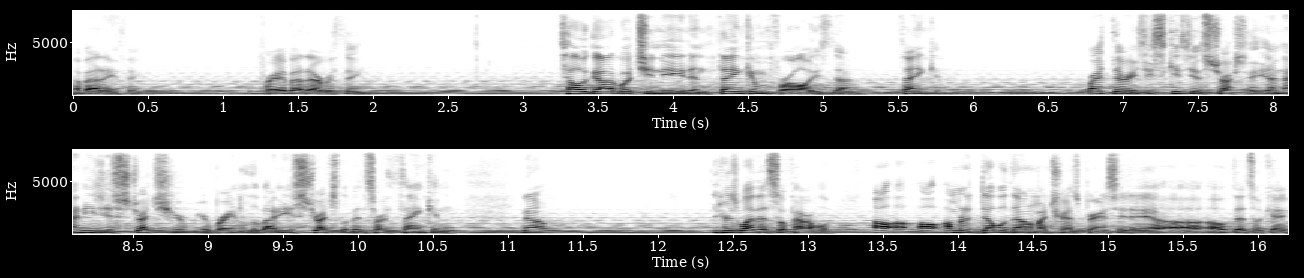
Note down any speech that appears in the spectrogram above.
about anything. Pray about everything. Tell God what you need and thank Him for all He's done. Thank Him. Right there, he just gives you instructions. I need you to stretch your, your brain a little bit. I need you to stretch a little bit and start thinking. Now, here's why that's so powerful. i am going to double down on my transparency today. I, I hope that's okay.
